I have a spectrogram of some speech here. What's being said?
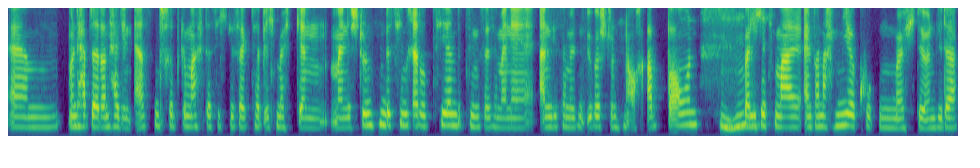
Ähm, und habe da dann halt den ersten Schritt gemacht, dass ich gesagt habe, ich möchte gerne meine Stunden ein bisschen reduzieren, beziehungsweise meine angesammelten Überstunden auch abbauen, mhm. weil ich jetzt mal einfach nach mir gucken möchte und wieder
